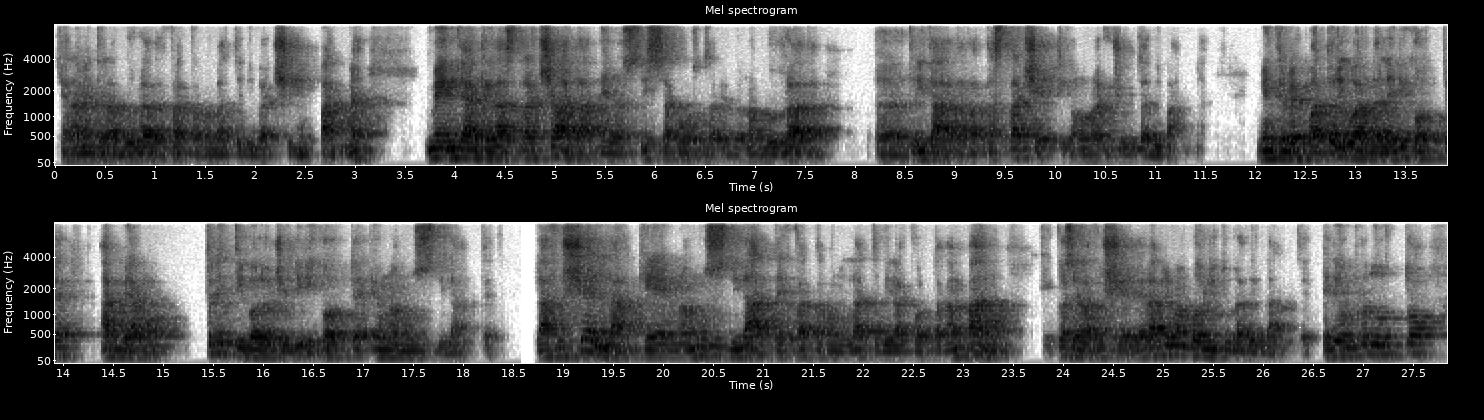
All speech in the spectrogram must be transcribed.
chiaramente la burrata è fatta con latte di vaccino e panna, mentre anche la stracciata è la stessa cosa, sarebbe una burrata eh, tritata fatta a straccetti con un'aggiunta di panna. Mentre per quanto riguarda le ricotte abbiamo tre tipologie di ricotte e una mousse di latte. La fuscella, che è una mousse di latte, fatta con il latte di raccolta campano, che cos'è la fuscella? È la prima bollitura del latte ed è un prodotto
